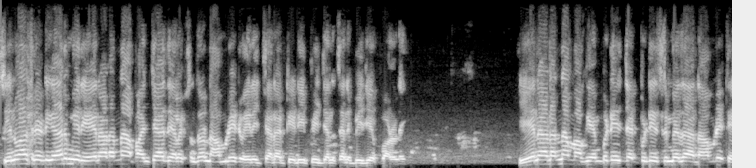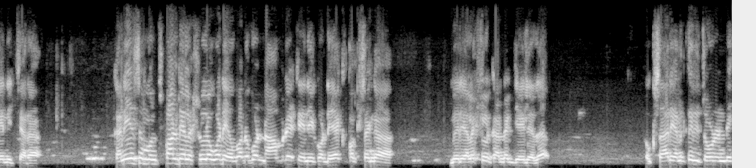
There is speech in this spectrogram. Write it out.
శ్రీనివాస్ రెడ్డి గారు మీరు ఏనాడన్నా పంచాయతీ ఎలక్షన్తో నామినేట్ వేయించారా టీడీపీ జనసేన బీజేపీ వాళ్ళని? ఏనాడన్నా మాకు ఎంపీటీ జడ్పీటీసీ మీద నామినేట్ వేయనిచ్చారా? కనీసం మున్సిపాలిటీ ఎలక్షన్లో కూడా ఎవరిని కూడా నామినేట్ వేయకుండా ఏకపక్షంగా మీరు ఎలక్షన్ కండక్ట్ చేయలేదా? ఒకసారి వెనక్కి చూడండి.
